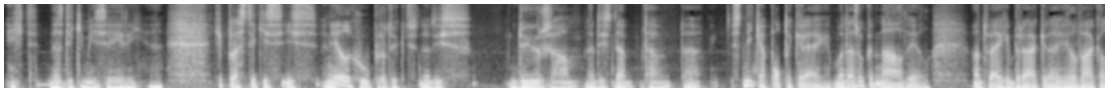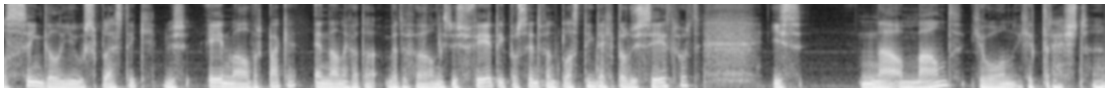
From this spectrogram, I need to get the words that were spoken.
echt, dat is dikke miserie. Hè. Je Plastic is, is een heel goed product. Dat is duurzaam. Dat is, dat, dat, dat is niet kapot te krijgen. Maar dat is ook het nadeel. Want wij gebruiken dat heel vaak als single-use plastic. Dus eenmaal verpakken en dan gaat dat met de vuilnis. Dus 40% van het plastic dat geproduceerd wordt, is na een maand gewoon getrashed. Hè.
